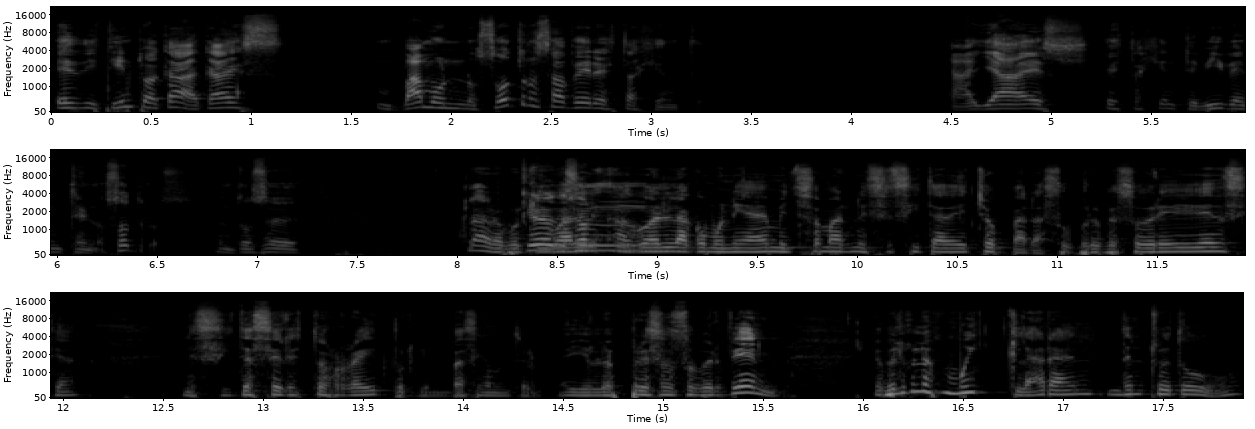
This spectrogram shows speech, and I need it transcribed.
Es distinto acá, acá es vamos nosotros a ver a esta gente. Allá es esta gente vive entre nosotros. Entonces, Claro, porque son- igual la comunidad de Midsommar necesita, de hecho, para su propia sobrevivencia, necesita hacer estos raids porque básicamente ellos lo expresan súper bien. La película es muy clara en- dentro de todo,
